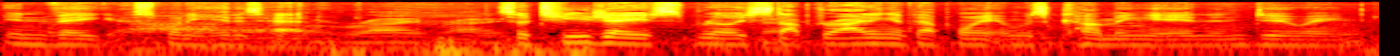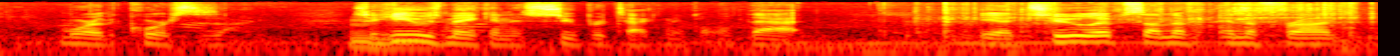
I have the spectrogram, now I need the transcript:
in Vegas when he hit his head. Oh, right, right. So TJ really stopped riding at that point and was coming in and doing more of the course design. So he mm-hmm. was making it super technical. That he had two lips on the in the front.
